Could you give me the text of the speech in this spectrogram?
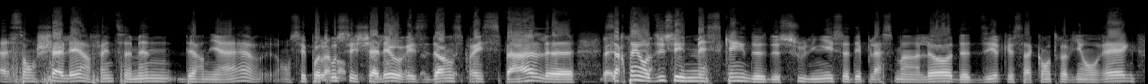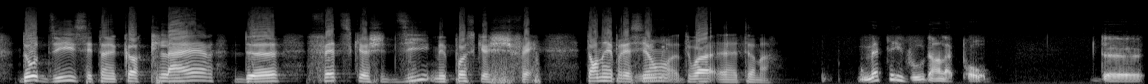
à son chalet en fin de semaine dernière, on ne sait pas trop si c'est chalet ou résidence principale. Euh, Ben, certains ont dit que c'est mesquin de, de souligner ce déplacement-là, de dire que ça contrevient aux règles. D'autres disent que c'est un cas clair de faites ce que je dis, mais pas ce que je fais. Ton impression, Oui, toi, euh, Thomas? Mettez-vous dans la peau de,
